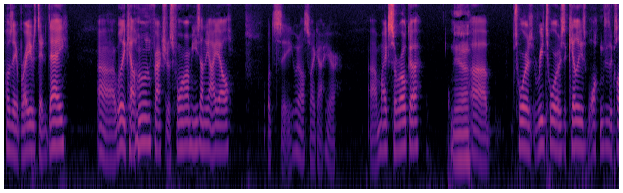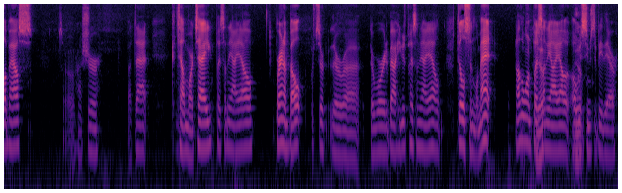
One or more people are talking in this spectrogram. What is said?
Jose Abreu was day to day. Uh, Willie Calhoun fractured his forearm. He's on the IL. Let's see, what else do I got here? Uh, Mike Soroka Yeah. uh, tore his, retore his Achilles walking through the clubhouse. So not sure about that. Ketel Marte placed on the IL. Brandon Belt, which they're they're uh, they're worried about, he was placed on the IL. Dilson Lamet, another one placed Yep. on the IL, always Yep. seems to be there.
